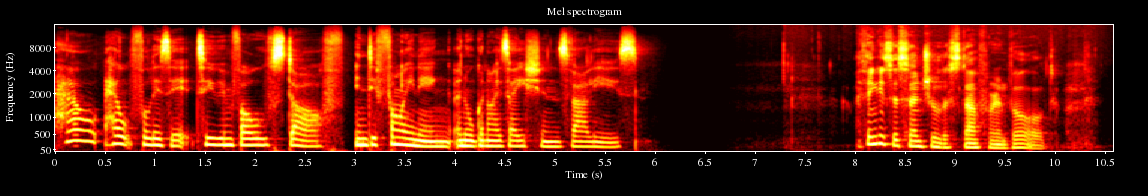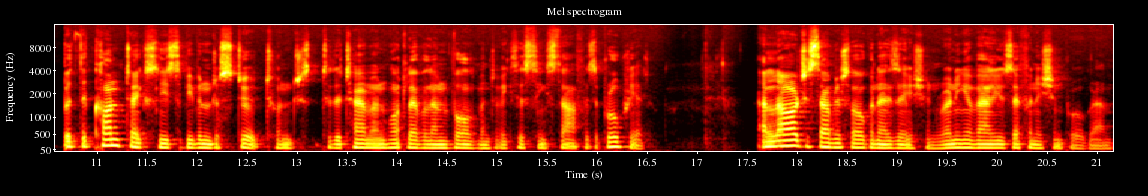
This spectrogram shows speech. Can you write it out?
how helpful is it to involve staff in defining an organisation's values? I think it's essential that staff are involved, but the context needs to be understood to, to determine what level of involvement of existing staff is appropriate. A large established organization running a values definition program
